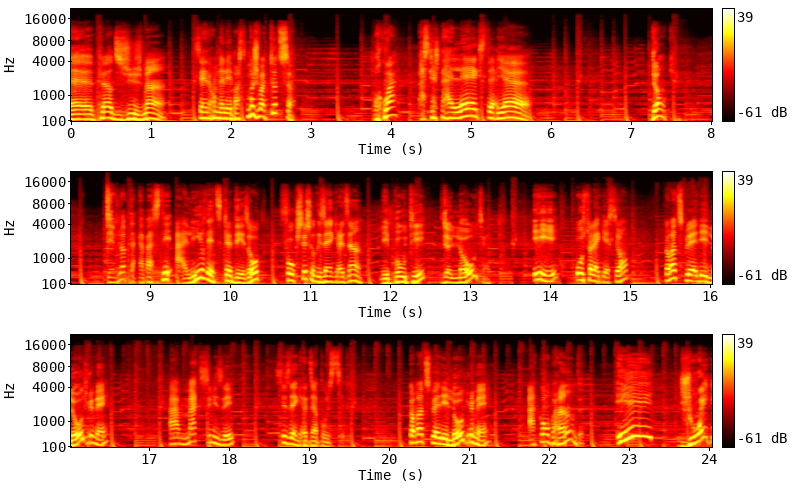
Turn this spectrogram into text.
euh, peur du jugement, syndrome de l'imposteur. Moi, je vois tout ça. Pourquoi? Parce que je suis à l'extérieur. Donc, développe ta capacité à lire l'étiquette des autres, focuser sur des ingrédients, les beautés de l'autre, et pose-toi la question comment tu peux aider l'autre humain à maximiser ses ingrédients positifs? Comment tu peux aider l'autre humain à comprendre et jouer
